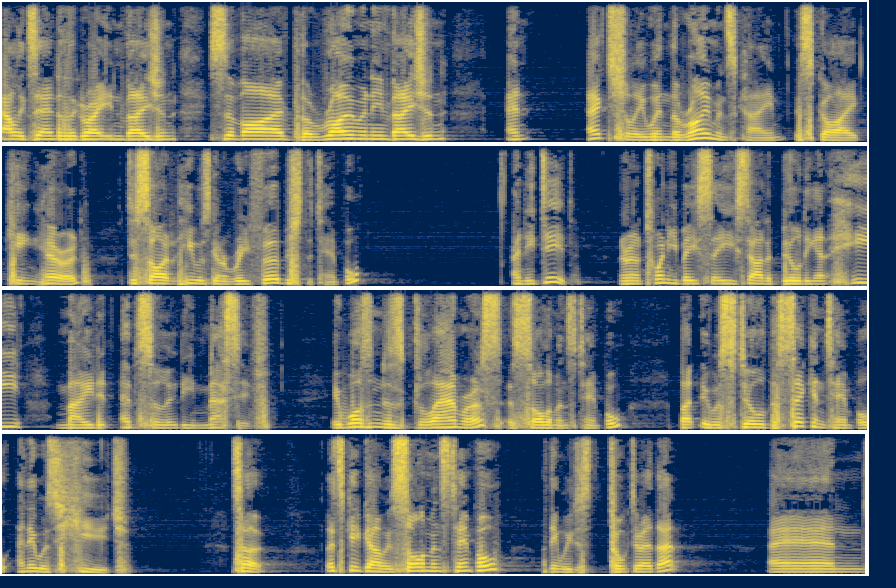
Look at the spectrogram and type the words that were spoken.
Alexander the Great invasion, survived the Roman invasion, And actually, when the Romans came, this guy, King Herod, decided he was going to refurbish the temple, and he did. And around 20 BC, he started building it. He made it absolutely massive. It wasn't as glamorous as Solomon's temple, but it was still the second temple, and it was huge. So let's keep going with Solomon's temple. I think we just talked about that. And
